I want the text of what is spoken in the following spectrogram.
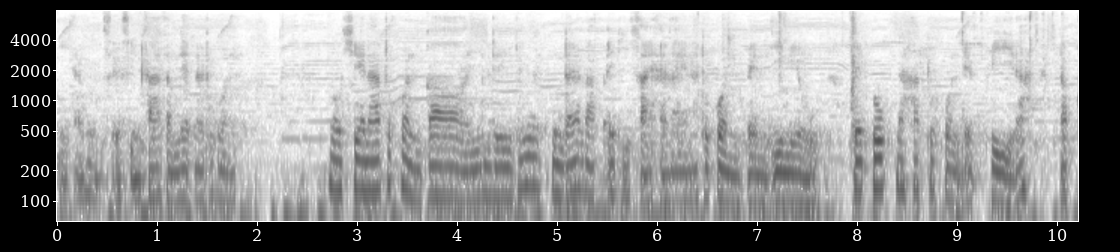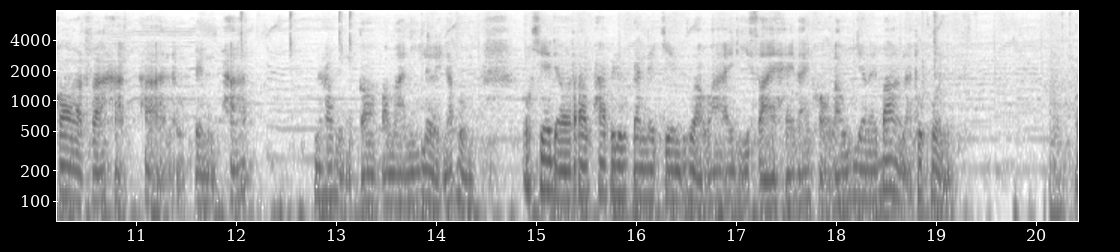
นี่ครับผมซื้อสินค้าสำเร็จนะทุกคน โอเคนะทุกคนก็ยินดีด้วยคุณได้รับไอทีสายไฮไลท์นะทุกคนเป็นอีเมล Facebook นะครับทุกคน FP นะแล้วก็รหัสผ่านเป็นพาร์ทนะครับผมก็ประมาณนี้เลยนะผมโอเค เดี๋ยวเราพาไปดูกันในเกมดีกว่าว่า ID สายไฮไลท์ของเรามีอะไรบ้างนะทุกคนโอ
